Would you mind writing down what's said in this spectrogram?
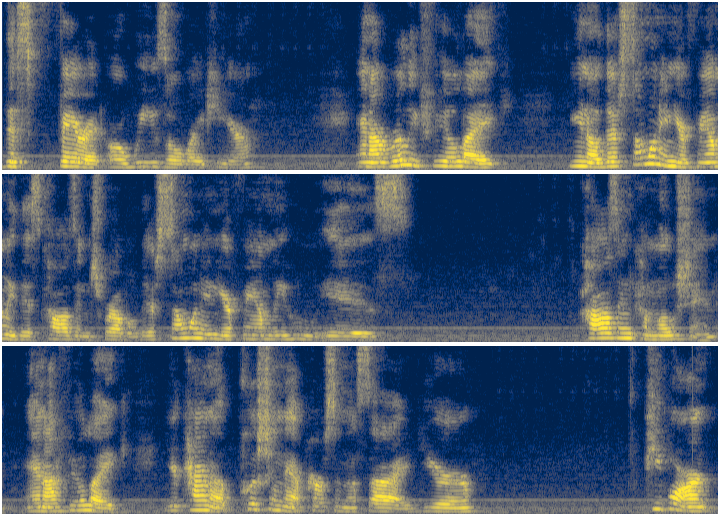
this ferret or weasel right here. And I really feel like, you know, there's someone in your family that's causing trouble. There's someone in your family who is causing commotion. And I feel like you're kind of pushing that person aside. You're, people aren't,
